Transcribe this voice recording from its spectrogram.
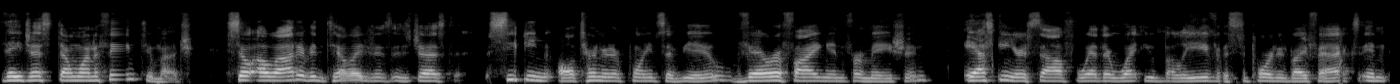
They just don't want to think too much. So a lot of intelligence is just seeking alternative points of view, verifying information, asking yourself whether what you believe is supported by facts, and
